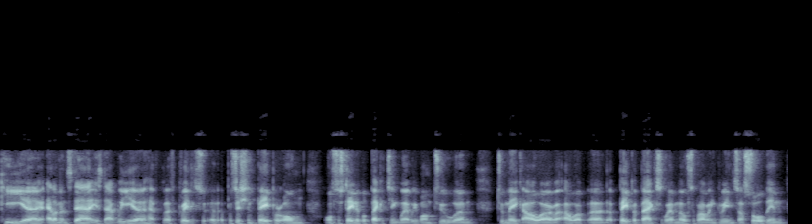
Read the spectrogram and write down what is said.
key uh, elements there is that we uh, have, have, created a, position paper on on sustainable packaging, where we want to um, to make our our uh, paper bags, where most of our ingredients are sold in,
